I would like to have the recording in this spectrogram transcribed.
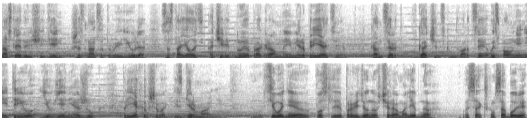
На следующий день, 16 июля, состоялось очередное программное мероприятие – концерт в Гатчинском дворце в исполнении трио Евгения Жук, приехавшего из Германии. Ну, Сегодня, после проведенного вчера молебна в Исаакиевском соборе,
